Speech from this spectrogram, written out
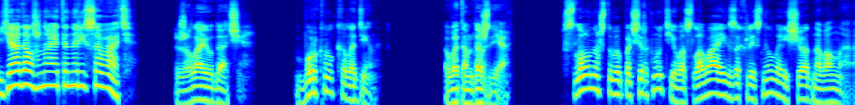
«Я должна это нарисовать». «Желаю удачи», – буркнул Каладин. «В этом дожде». Словно чтобы подчеркнуть его слова, их захлестнула еще одна волна.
